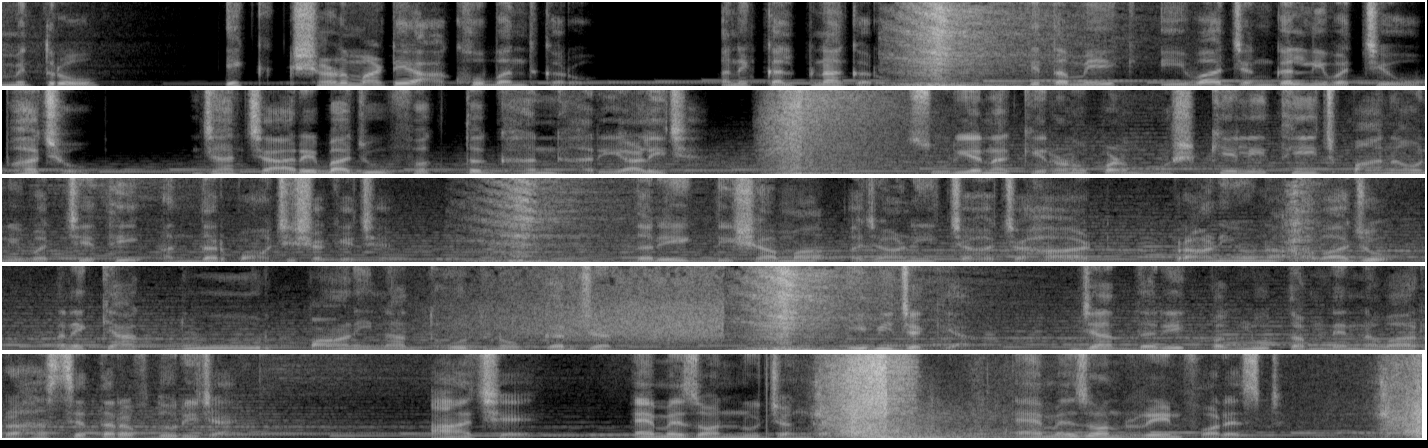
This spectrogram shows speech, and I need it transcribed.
મિત્રો, એક ક્ષણ માટે આંખો બંધ કરો અને કલ્પના કરો કે તમે એક એવા જંગલની વચ્ચે ઊભા છો જ્યાં ચારે બાજુ ફક્ત ઘન હરિયાળી છે. સૂર્યના કિરણો પણ મુશ્કેલીથી જ પાનાઓની વચ્ચેથી અંદર પહોંચી શકે છે. દરેક દિશામાં અજાણી ચહચહાટ, પ્રાણીઓના અવાજો અને ક્યાંક દૂર પાણીના ધોધનો ગર્જન. એવી જગ્યા જ્યાં દરેક પગલું તમને નવા રહસ્ય તરફ દોરી જાય. આ છે એમેઝોનનું જંગલ. એમેઝોન રેન ફોરેસ્ટ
